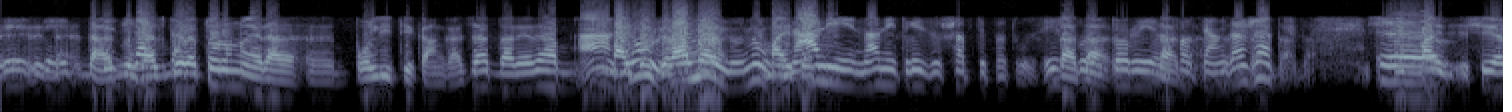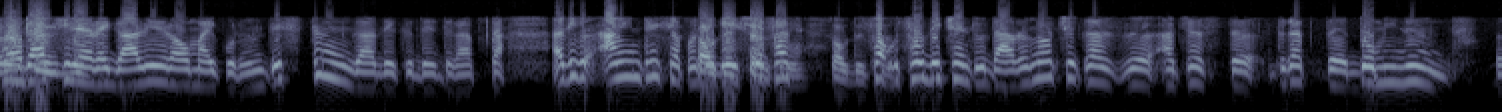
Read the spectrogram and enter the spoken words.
de, de, da, de, de dar zburătorul nu era uh, politic angajat, dar era A, mai nu, degrabă... Nu, nu, nu, mai în, de... anii, în anii 37-40 da, zburătorul da, era da, foarte da, angajat. Da, da, da. Și, mai, și era fundațiile pe... regale erau mai curând de stânga decât de dreapta. Adică am impresia poate că este centru, faz... sau, de sau, sau de centru, dar în orice caz această dreaptă dominând uh,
